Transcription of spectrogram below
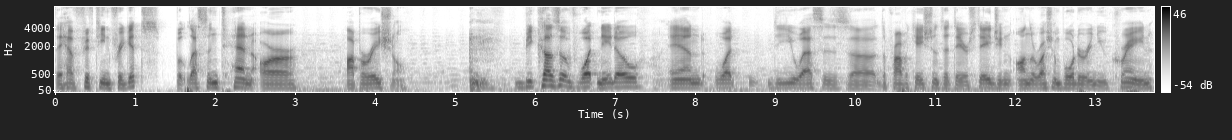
They have 15 frigates, but less than 10 are operational. because of what NATO and what the U.S. is, uh, the provocations that they are staging on the Russian border in Ukraine,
